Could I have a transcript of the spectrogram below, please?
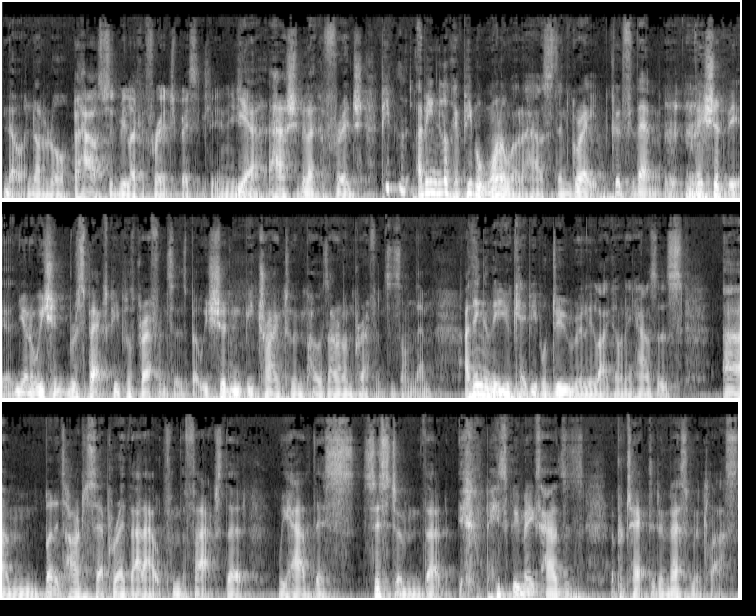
no, not at all. A house should be like a fridge, basically. And Yeah, a house should be like a fridge. People, I mean, look, if people want to own a house, then great, good for them. they should be. You know, we should respect people's preferences, but we shouldn't be trying to impose our own preferences on them. I think in the UK, people do really like owning houses, um, but it's hard to separate that out from the fact that we have this system that basically makes houses a protected investment class.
